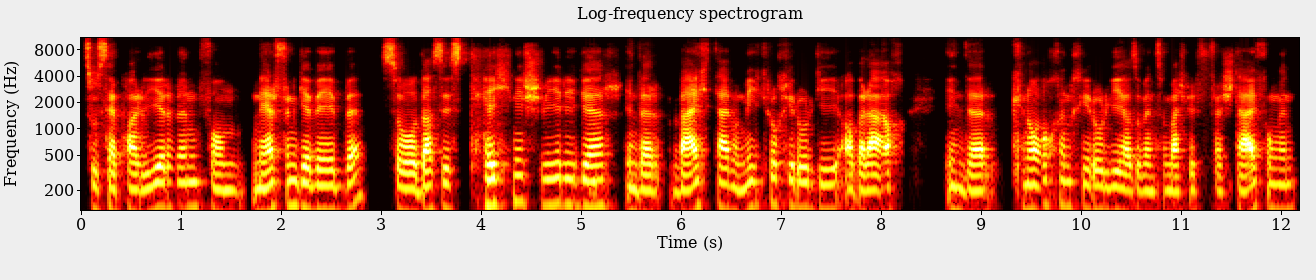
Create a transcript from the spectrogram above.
zu separieren vom Nervengewebe. So, das ist technisch schwieriger in der Weichteil- und Mikrochirurgie, aber auch in der Knochenchirurgie, also wenn zum Beispiel Versteifungen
